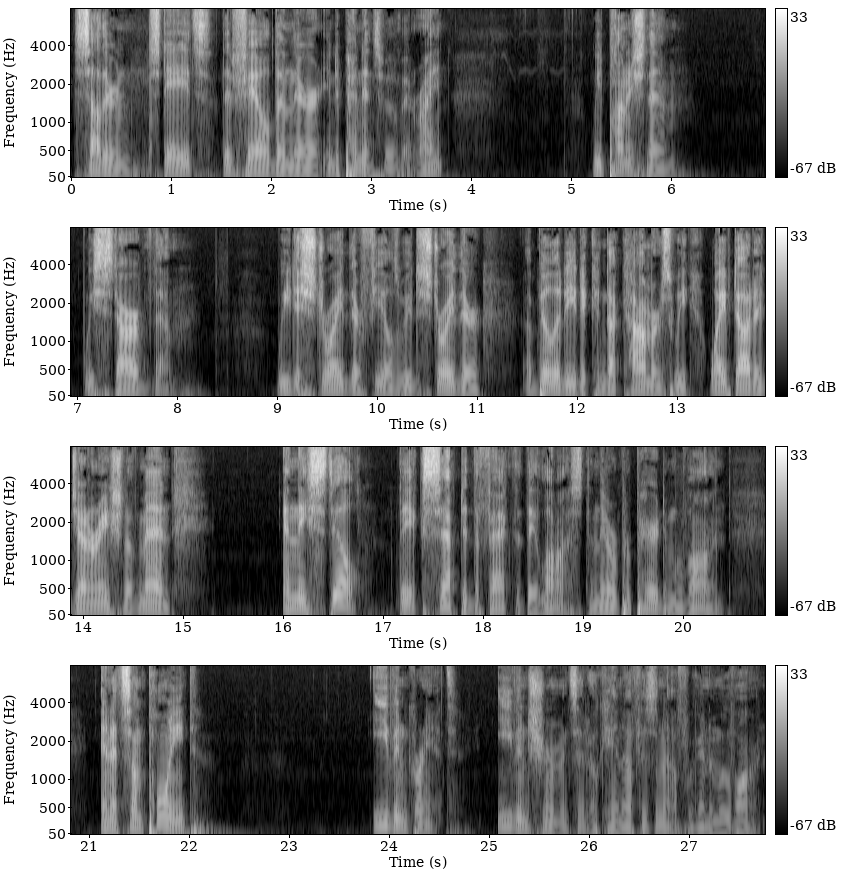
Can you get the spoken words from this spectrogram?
southern states that failed in their independence movement, right? We punished them. We starved them. We destroyed their fields. We destroyed their ability to conduct commerce. We wiped out a generation of men. And they still, they accepted the fact that they lost and they were prepared to move on. And at some point, even Grant, even Sherman said, okay, enough is enough. We're going to move on.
